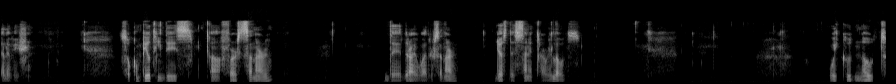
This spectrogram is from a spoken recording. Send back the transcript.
elevation. So computing this uh, first scenario, the dry weather scenario, just the sanitary loads, we could note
